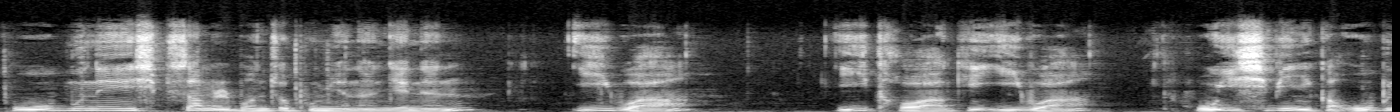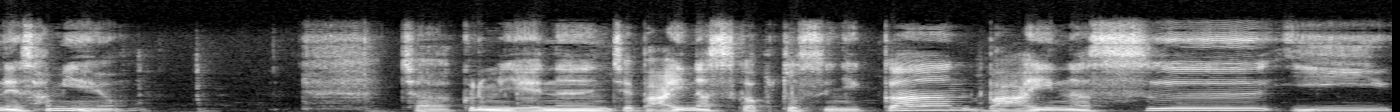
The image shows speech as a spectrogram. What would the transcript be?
5분의 13을 먼저 보면은 얘는 2와 2 더하기 2와 5, 20이니까 5분의 3이에요. 자, 그러면 얘는 이제 마이너스가 붙었으니까 마이너스 2와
